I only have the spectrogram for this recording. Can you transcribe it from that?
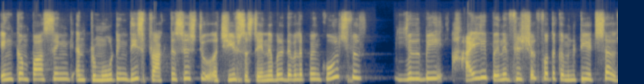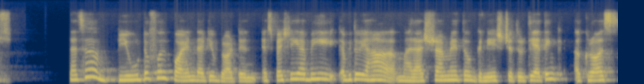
encompassing and promoting these practices to achieve sustainable development goals will will be highly beneficial for the community itself that's a beautiful point that you brought in, especially abhi, abhi to yahan Maharashtra mein to Ganesh Chaturthi. I think across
